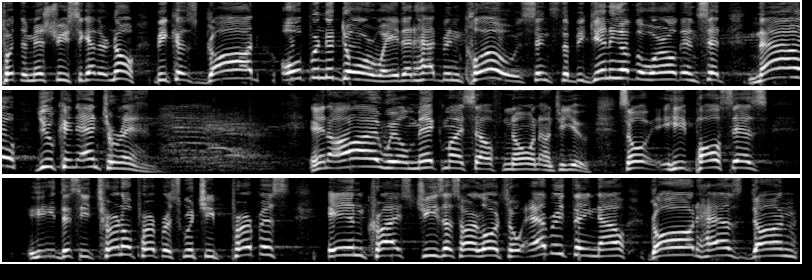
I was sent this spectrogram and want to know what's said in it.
put the mysteries together. No, because God opened a doorway that had been closed since the beginning of the world and said, Now you can enter in and I will make myself known unto you. So he, Paul says, he, this eternal purpose which he purposed in Christ Jesus our Lord. So everything now God has done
